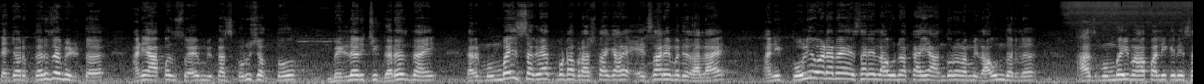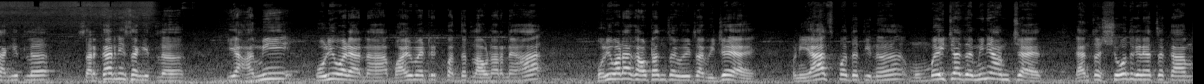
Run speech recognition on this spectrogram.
त्याच्यावर कर्ज मिळतं आणि आपण स्वयंविकास करू शकतो. बिल्डरची गरज नाही. कारण मुंबईत सगळ्यात मोठा भ्रष्टाचार एस आर एमध्ये झाला आहे आणि कोळीवाड्याला एस आर ए लावू नका हे आंदोलन आम्ही लावून धरलं. आज मुंबई महापालिकेने सांगितलं सरकारने सांगितलं की आम्ही कोळीवाड्यांना बायोमेट्रिक पद्धत लावणार नाही. हा कोळीवाडा गावठांचा वेळचा विजय आहे. पण याच पद्धतीनं मुंबईच्या जमिनी आमच्या आहेत त्यांचा शोध घेण्याचं काम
